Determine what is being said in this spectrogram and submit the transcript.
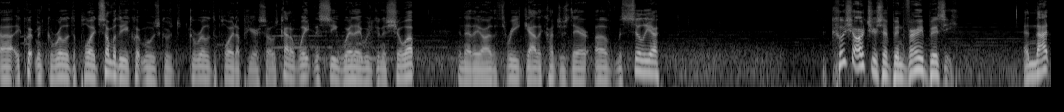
uh, equipment guerrilla deployed. Some of the equipment was guerrilla deployed up here, so I was kind of waiting to see where they were going to show up. And there they are, the three Gallic hunters there of Massilia. The Kush archers have been very busy, and not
